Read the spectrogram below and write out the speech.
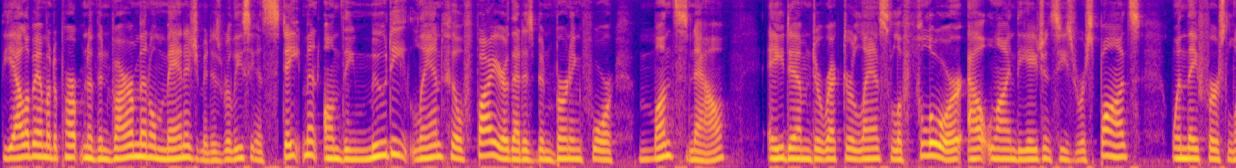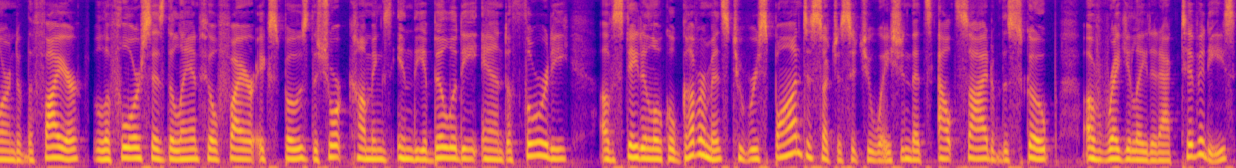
The Alabama Department of Environmental Management is releasing a statement on the Moody landfill fire that has been burning for months now. ADEM Director Lance LaFleur outlined the agency's response when they first learned of the fire. LaFleur says the landfill fire exposed the shortcomings in the ability and authority of state and local governments to respond to such a situation that's outside of the scope of regulated activities.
